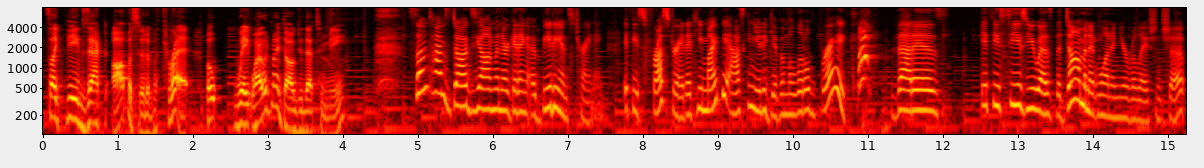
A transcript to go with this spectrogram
It's like the exact opposite of a threat. But wait, why would my dog do that to me? Sometimes dogs yawn when they're getting obedience training. If he's frustrated, he might be asking you to give him a little break. Ah! that is, if he sees you as the dominant one in your relationship.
